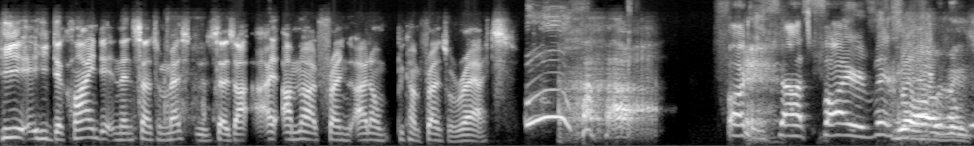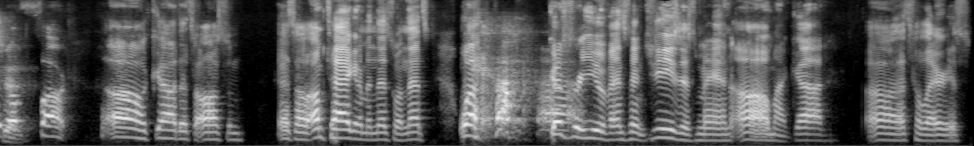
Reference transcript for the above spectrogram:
he he declined it, and then sent a message that says, I, I "I'm not friends. I don't become friends with rats." it. Fucking shots fired, Vincent. Yeah, I don't give a Vincent. fuck. Oh god, that's awesome. That's all. I'm tagging him in this one. That's well, good for you, Vincent. Jesus, man. Oh my god. Oh, that's hilarious.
